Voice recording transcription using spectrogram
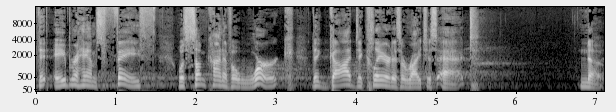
that Abraham's faith was some kind of a work that God declared as a righteous act? No.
